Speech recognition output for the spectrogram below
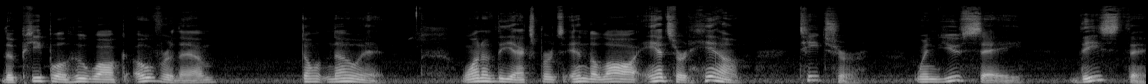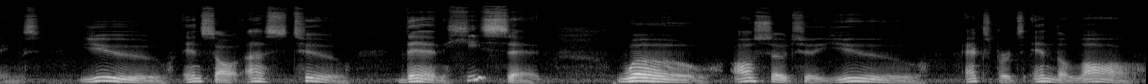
The people who walk over them don't know it. One of the experts in the law answered him, Teacher, when you say these things, you insult us too. Then he said, Woe also to you, experts in the law.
